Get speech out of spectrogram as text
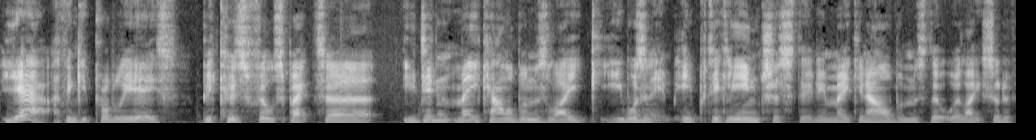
Yeah, I think it probably is because Phil Spector he didn't make albums like he wasn't particularly interested in making albums that were like sort of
